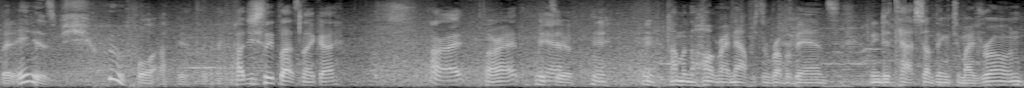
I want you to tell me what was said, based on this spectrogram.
But it is beautiful out here today. How'd you sleep last night, guy? All right. All right, me Yeah. too. Yeah. I'm on the hunt right now for some rubber bands. I need to attach something to my drone.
